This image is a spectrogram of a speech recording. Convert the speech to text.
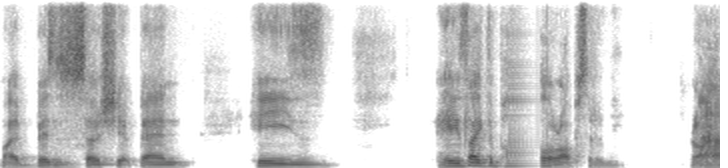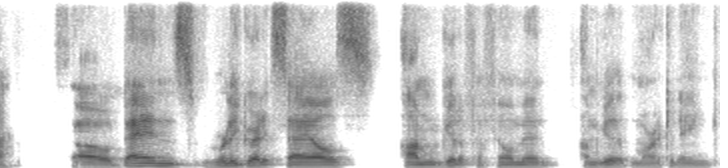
my business associate ben. He's he's like the polar opposite of me right? Uh-huh. so ben's really good at sales. I'm good at fulfillment. I'm good at marketing.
